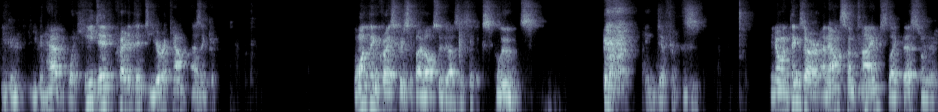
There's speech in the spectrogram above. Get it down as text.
You can, you can have what he did credited to your account as a gift. The one thing Christ crucified also does is it excludes indifference. You know, when things are announced sometimes like this, when they're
